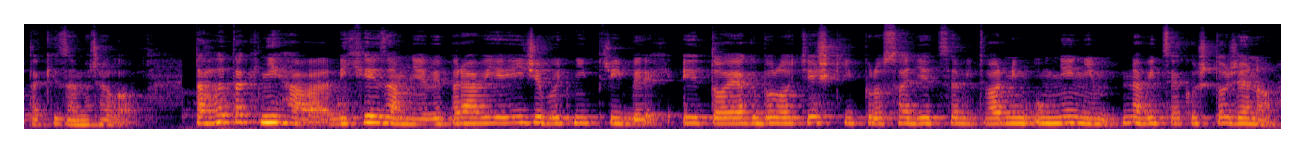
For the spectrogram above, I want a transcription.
taky zemřela. Tahle ta kniha Dýchej za mě vypráví její životní příběh i to, jak bylo těžký prosadit se výtvarným uměním, navíc jakožto žena,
